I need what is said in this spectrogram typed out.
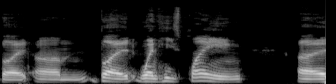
but, um, but when he's playing, uh,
